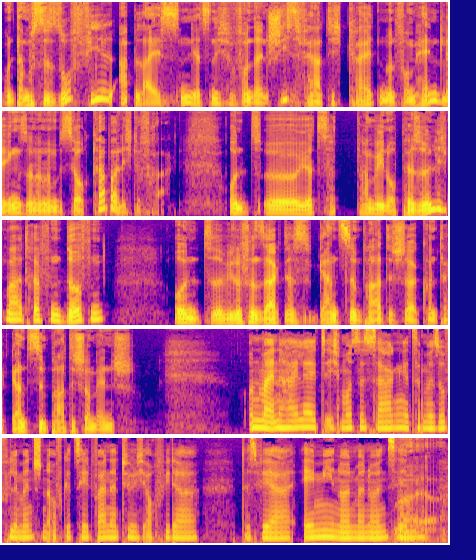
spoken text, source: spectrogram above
Und da musst du so viel ableisten, jetzt nicht nur von deinen Schießfertigkeiten und vom Handling, sondern du bist ja auch körperlich gefragt. Und äh, jetzt hat, haben wir ihn auch persönlich mal treffen dürfen. Und äh, wie du schon sagtest, ganz sympathischer Kontakt, ganz sympathischer Mensch. Und mein Highlight, ich muss es sagen, jetzt haben wir so viele Menschen aufgezählt, war natürlich auch wieder, dass wir Amy 9x19 Na ja, klar.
